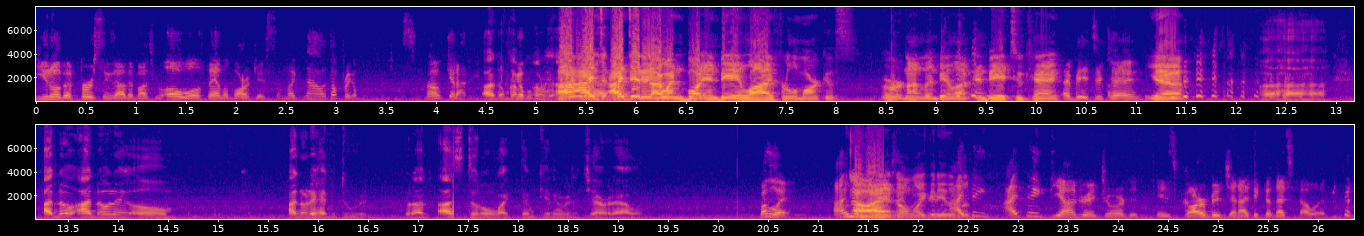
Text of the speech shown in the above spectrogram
you know, the first things out of their mouths go, "Oh, well, if they had Lamarcus," I'm like, no, don't bring up Lamarcus. No, get out of here. I- Don't bring I- up I Lamarcus. mean, I, I, I did it. I went and bought NBA Live for Lamarcus. Or not NBA Live, NBA 2K. NBA 2K. Yeah. I know I know they um I know they had to do it, but I, I still don't like them getting rid of Jarrett Allen. By the way, I No, I don't like it either, I but- think I think DeAndre Jordan is garbage, and I think the Nets know it.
